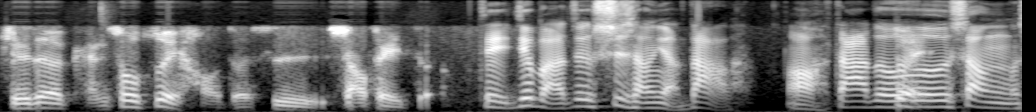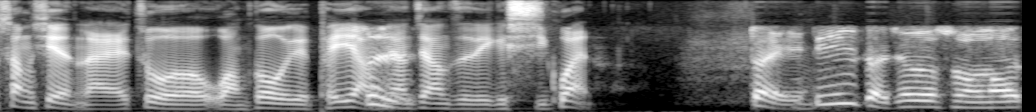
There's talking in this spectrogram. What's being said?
觉得感受最好的是消费者，对，就把这个市场养大了。啊，大家都上上线来做网购，也培养像这样子的一个习惯。对，第一个就是说，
